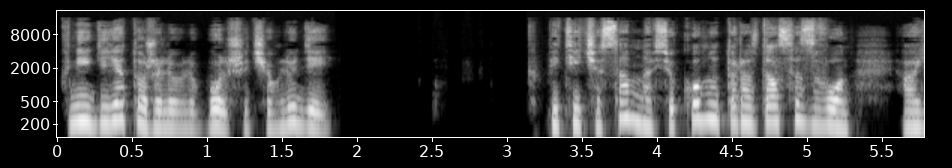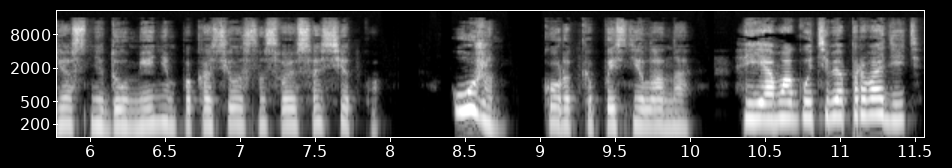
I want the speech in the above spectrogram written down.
Книги я тоже люблю больше, чем людей. К пяти часам на всю комнату раздался звон, а я с недоумением покосилась на свою соседку. «Ужин!» — коротко пояснила она. «Я могу тебя проводить».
